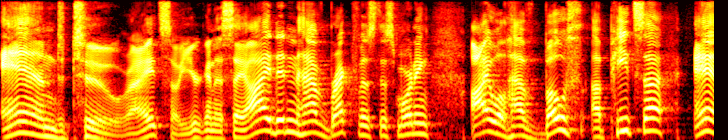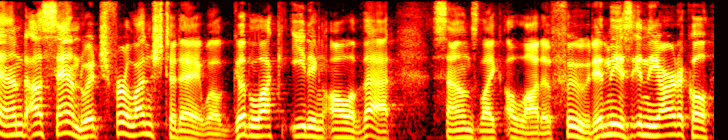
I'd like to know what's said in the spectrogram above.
and two, right? So you're going to say, I didn't have breakfast this morning. I will have both a pizza and a sandwich for lunch today. Well, good luck eating all of that. Sounds like a lot of food. In, these, in the article,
